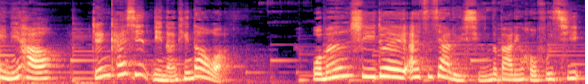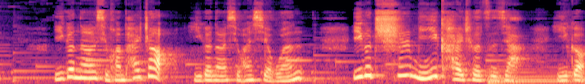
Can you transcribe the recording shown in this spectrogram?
嗨，你好，真开心你能听到我。我们是一对爱自驾旅行的八零后夫妻，一个呢喜欢拍照，一个呢喜欢写文，一个痴迷开车自驾，一个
